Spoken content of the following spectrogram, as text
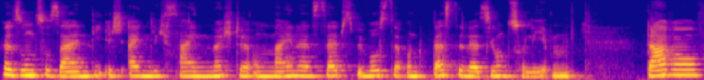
Person zu sein, die ich eigentlich sein möchte, um meine selbstbewusste und beste Version zu leben. Darauf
